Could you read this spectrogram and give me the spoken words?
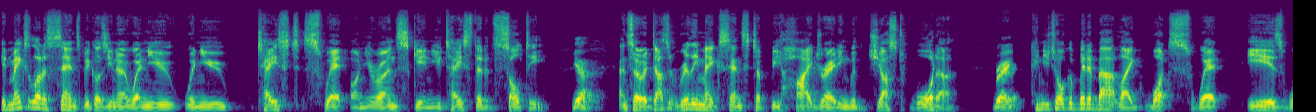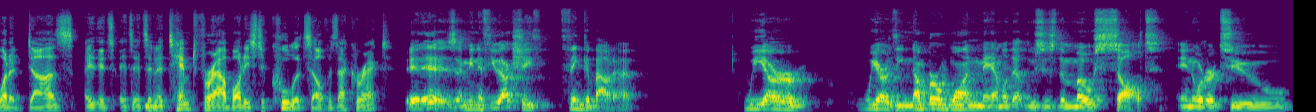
It makes a lot of sense because you know when you when you taste sweat on your own skin, you taste that it's salty yeah. And so it doesn't really make sense to be hydrating with just water. Right. Can you talk a bit about like what sweat is, what it does? It's it's it's an mm-hmm. attempt for our bodies to cool itself. Is that correct? It is. I mean, if you actually think about it, we are we are the number one mammal that loses the most salt in order to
